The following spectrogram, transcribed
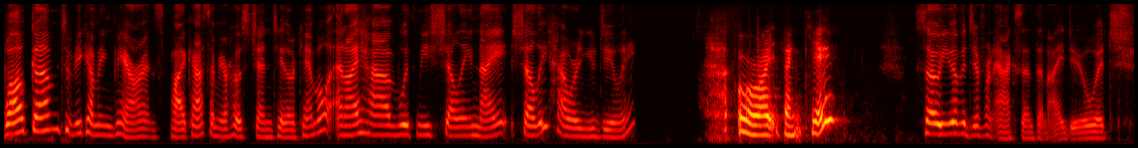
Welcome to Becoming Parents podcast. I'm your host, Jen Taylor Campbell, and I have with me Shelly Knight. Shelly, how are you doing? All right, thank you. So you have a different accent than I do, which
